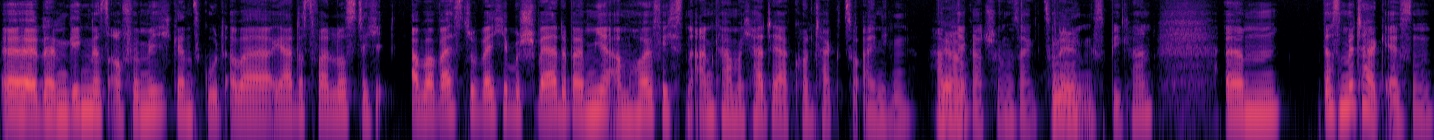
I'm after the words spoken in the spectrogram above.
äh, dann ging das auch für mich ganz gut. Aber ja, das war lustig. Aber weißt du, welche Beschwerde bei mir am häufigsten ankam? Ich hatte ja Kontakt zu einigen, habe Ja. ich ja gerade schon gesagt, zu Nee. einigen Speakern. Ähm, das Mittagessen.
